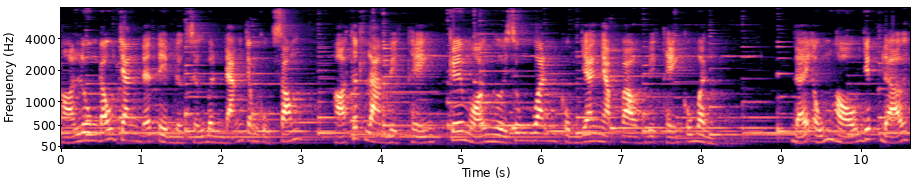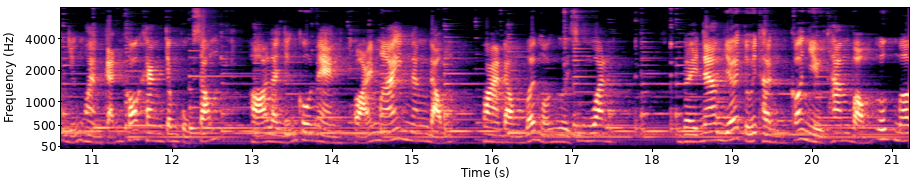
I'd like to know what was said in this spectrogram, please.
Họ luôn đấu tranh để tìm được sự bình đẳng trong cuộc sống. Họ thích làm việc thiện kêu mọi người xung quanh cùng gia nhập vào việc thiện của mình. Để ủng hộ, giúp đỡ những hoàn cảnh khó khăn trong cuộc sống họ là những cô nàng thoải mái, năng động, hòa đồng với mọi người xung quanh. Về nam giới tuổi thìn có nhiều tham vọng, ước mơ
